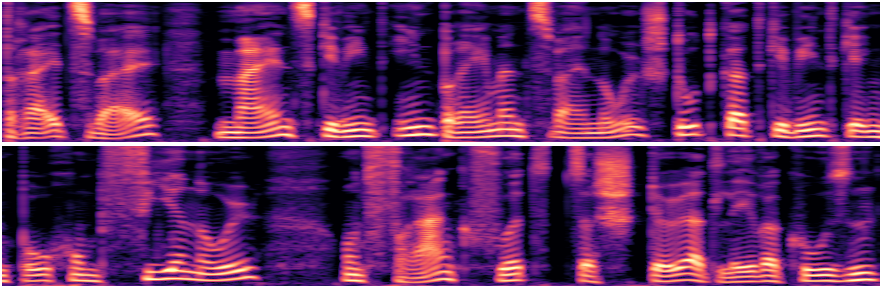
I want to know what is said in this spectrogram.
3-2, Mainz gewinnt in Bremen 2-0, Stuttgart gewinnt gegen Bochum 4-0 und Frankfurt zerstört Leverkusen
